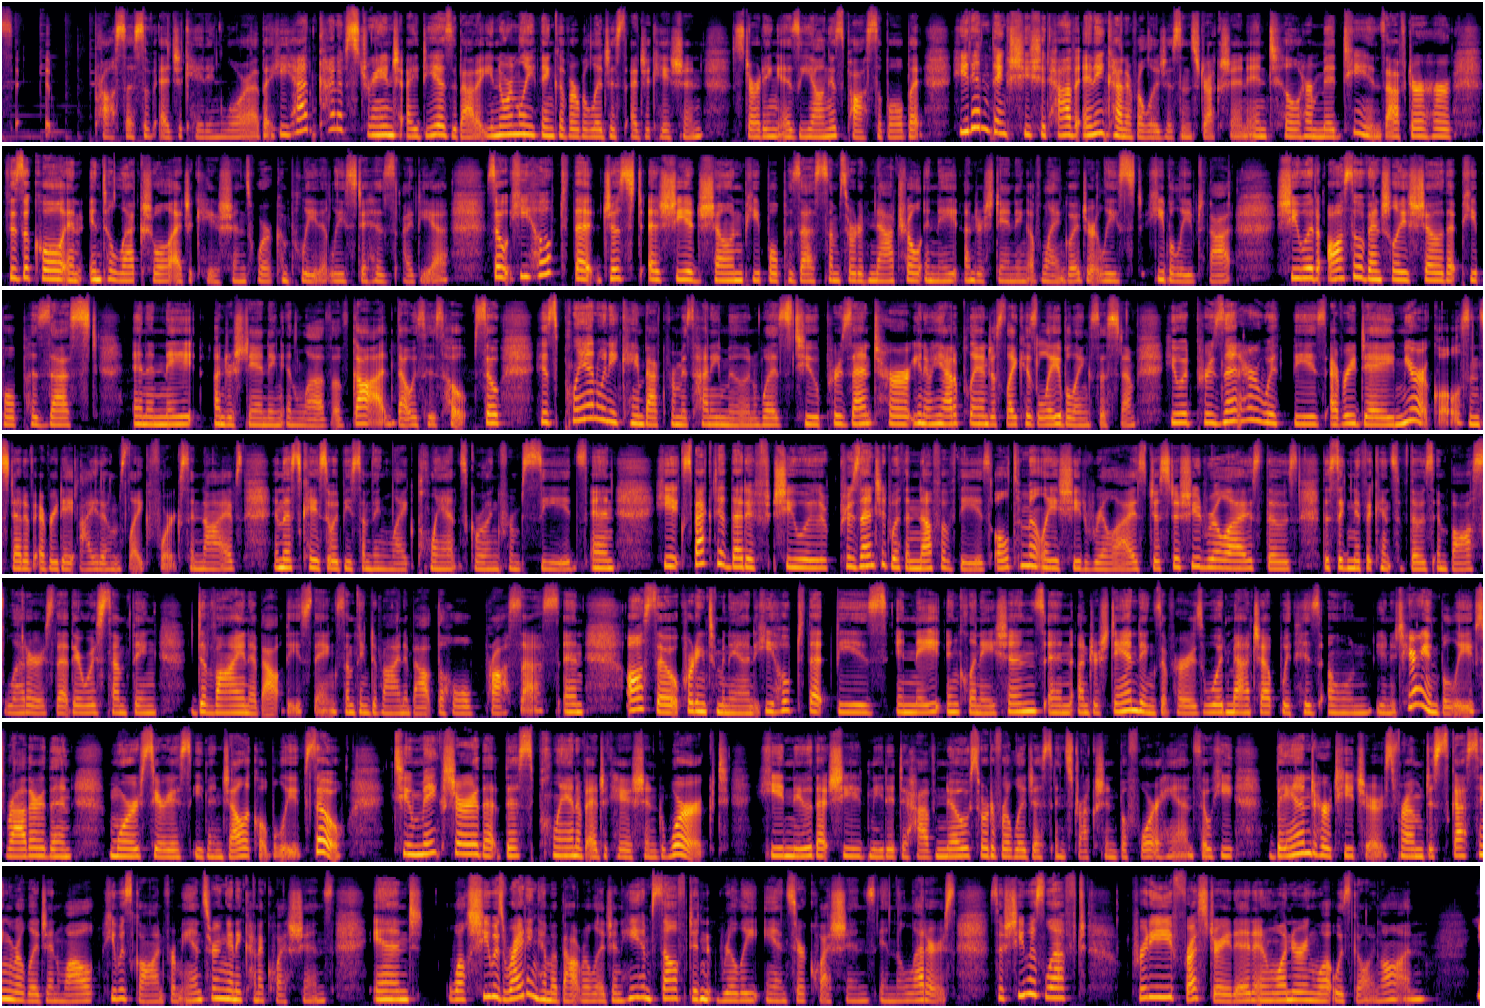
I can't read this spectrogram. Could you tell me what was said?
process of educating Laura, but he had kind of strange ideas about it. You normally think of a religious education starting as young as possible, but he didn't think she should have any kind of religious instruction until her mid teens, after her physical and intellectual educations were complete, at least to his idea. So he hoped that just as she had shown people possess some sort of natural, innate understanding of language, or at least he believed that, she would also eventually show that people possessed an innate understanding and love of God. That was his hope. So his plan when he came back from his honeymoon was to present her, you know, he had a plan just like his labeling system. He would present her with these everyday miracles instead of everyday items like forks and knives. In this case, it would be something like plants growing from seeds. And he expected that if she were presented with enough of these, ultimately she'd realize, just as she'd realized those the significance of those embossed letters, that there was something divine about these things, something divine about the whole process. And also, according to Menand, he hoped that these innate inclinations and understandings of hers would match up with his own Unitarian beliefs rather than more serious evangelical beliefs. So, to make sure that this plan of education worked, he knew that she needed to have no sort of religious instruction beforehand. So he banned her teachers from discussing religion while he was gone, from answering any kind of questions. And while she was writing him about religion, he himself didn't really answer questions in the letters. So she was left pretty frustrated and wondering what was going on.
